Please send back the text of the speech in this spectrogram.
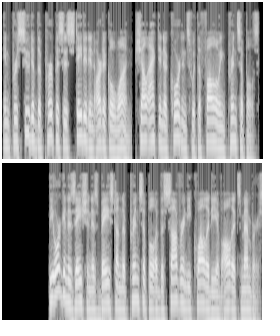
in pursuit of the purposes stated in Article 1, shall act in accordance with the following principles. The organization is based on the principle of the sovereign equality of all its members.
